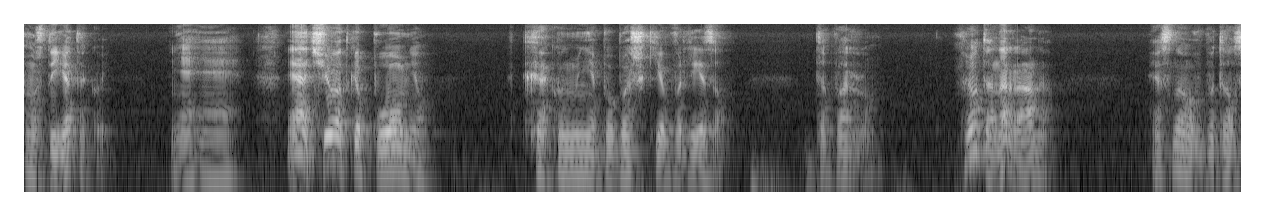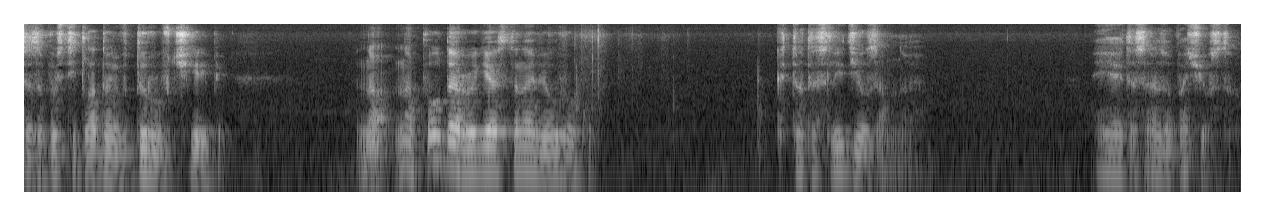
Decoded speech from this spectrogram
Может, и я такой? Не, я четко помнил, как он мне по башке врезал топором. Вот она рана. Я снова попытался запустить ладонь в дыру в черепе, но на полдороги остановил руку. Кто-то следил за мною. Я это сразу почувствовал.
